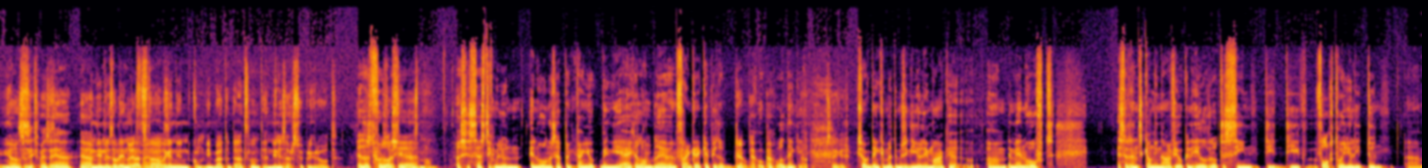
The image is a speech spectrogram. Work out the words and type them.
Ja, zoiets. ja. ja En die is alleen Duitsstalig en die komt niet buiten Duitsland en die is daar super groot. Ja, dat is het voordeel als je, 60.000 man. Als je 60 miljoen inwoners hebt, dan kan je ook binnen je eigen land blijven. In Frankrijk heb je dat Ja, ook, ja, ook ja. nog wel, denk ik. Zeker. Ik zou ook denken met de muziek die jullie maken, ehm, in mijn hoofd is er in Scandinavië ook een heel grote scene die, die volgt wat jullie doen. Ehm,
